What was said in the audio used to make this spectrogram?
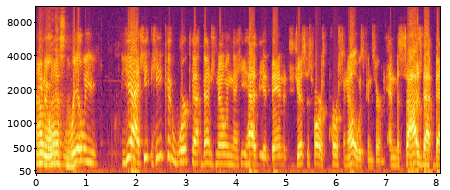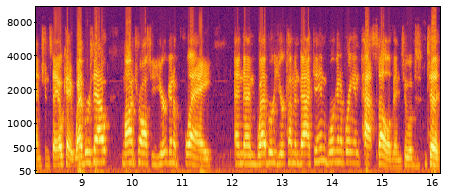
you know, Outlast really, yeah, he, he could work that bench knowing that he had the advantage just as far as personnel was concerned and massage that bench and say, okay, Webber's out, Montross, you're going to play. And then Webber, you're coming back in. We're going to bring in Pat Sullivan to to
